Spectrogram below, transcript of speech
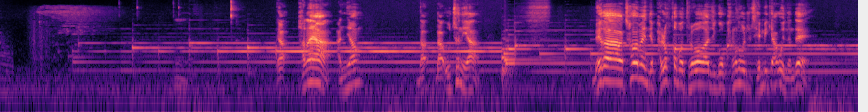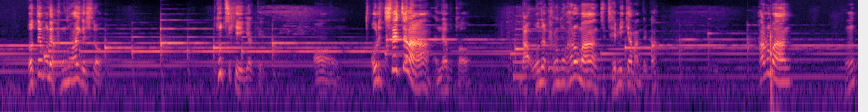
음. 야, 바나야, 안녕? 나, 나 우천이야. 내가 처음에 이제 발록 서버 들어와가지고 방송을 좀 재밌게 하고 있는데, 너 때문에 방송하기가 싫어. 솔직히 얘기할게. 어, 우리 친했잖아, 옛날부터. 나 오늘 방송 하루만 좀 재밌게 하면 안 될까? 하루만, 응?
